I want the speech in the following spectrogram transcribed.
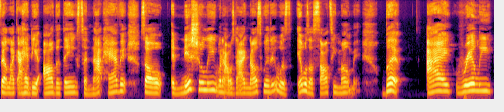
felt like I had did all the things to not have it. So initially when I was diagnosed with it, it was it was a salty moment. But I really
